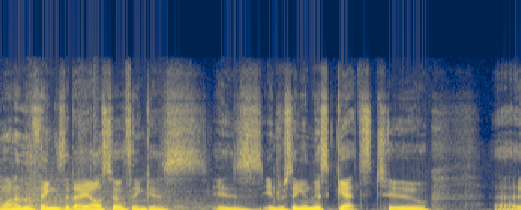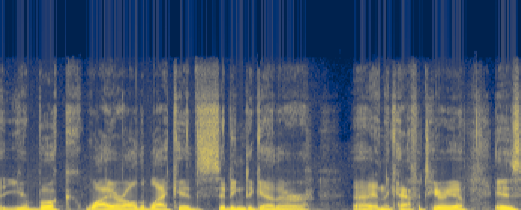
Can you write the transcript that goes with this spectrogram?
One of the things that I also think is is interesting, and this gets to uh, your book, "Why Are All the Black Kids Sitting Together uh, in the Cafeteria?" is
